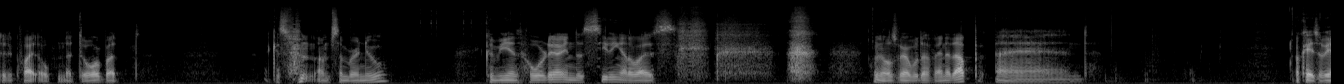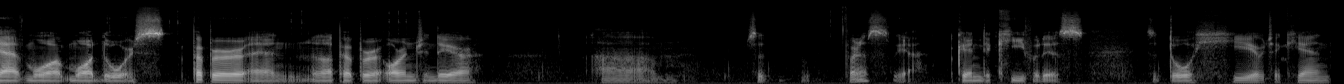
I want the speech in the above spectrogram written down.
didn't quite open that door, but I guess I'm somewhere new. Convenient hole there in the ceiling, otherwise who knows where I would have ended up and okay so we have more more doors. Purple and another purple orange in there. Um, so furnace? Yeah. Okay and the key for this. There's a door here which I can't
